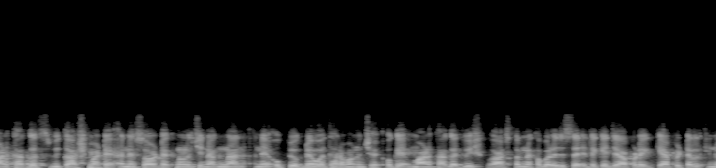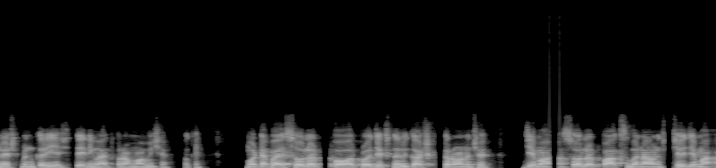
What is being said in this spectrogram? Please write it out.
માળખાગત વિકાસ માટે અને સૌર ટેકનોલોજીના જ્ઞાન અને ઉપયોગને વધારવાનું છે. ઓકે માળખાગત વિકાસ તમને ખબર જ હશે, એટલે કે જે આપણે કેપિટલ ઇન્વેસ્ટમેન્ટ કરીએ છીએ તેની વાત કરવામાં આવી છે. ઓકે મોટા પાયે સોલર પાવર પ્રોજેક્ટ્સનો વિકાસ કરવાનો છે, જેમાં સોલર પાર્ક્સ બનાવવાનું છે, જેમાં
